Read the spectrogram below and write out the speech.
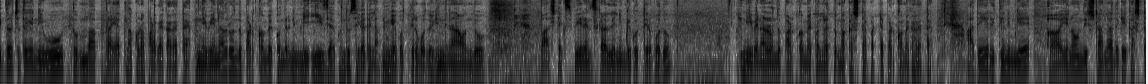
ಇದ್ರ ಜೊತೆಗೆ ನೀವು ತುಂಬ ಪ್ರಯತ್ನ ಕೂಡ ಪಡಬೇಕಾಗತ್ತೆ. ನೀವೇನಾದರೂ ಒಂದು ಪಡ್ಕೊಬೇಕು ಅಂದರೆ ನಿಮಗೆ ಈಸಿಯಾಗಂತೂ ಸಿಗೋದಿಲ್ಲ. ನಿಮಗೆ ಗೊತ್ತಿರ್ಬೋದು ಹಿಂದಿನ ಒಂದು ಪಾಸ್ಟ್ ಎಕ್ಸ್ಪೀರಿಯೆನ್ಸ್ಗಳಲ್ಲಿ ನಿಮಗೆ ಗೊತ್ತಿರ್ಬೋದು. ನೀವೇನಾದ್ರು ಒಂದು ಪಡ್ಕೊಬೇಕು ಅಂದರೆ ತುಂಬ ಕಷ್ಟಪಟ್ಟೆ ಪಡ್ಕೊಬೇಕಾಗತ್ತೆ. ಅದೇ ರೀತಿ ನಿಮಗೆ ಏನೋ ಒಂದು ಇಷ್ಟ ಅಂದರೆ ಅದಕ್ಕೆ ಕಷ್ಟ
